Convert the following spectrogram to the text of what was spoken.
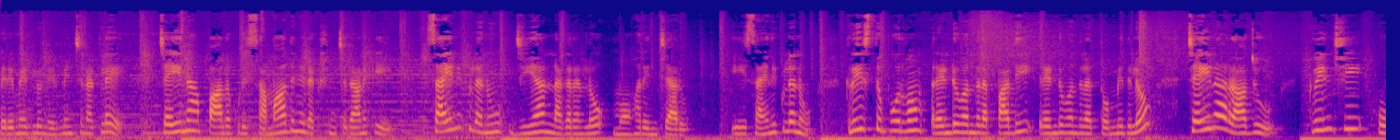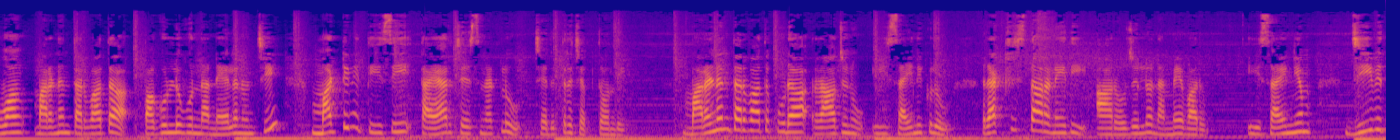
పిరమిడ్లు నిర్మించినట్లే చైనా పాలకుడి సమాధిని రక్షించడానికి సైనికులను జియాన్ నగరంలో మోహరించారు. ఈ సైనికులను క్రీస్తు పూర్వం రెండు వందల పది రెండు వందల తొమ్మిదిలో చైనా రాజు క్విన్షీ హువాంగ్ మరణం తర్వాత పగుళ్ళు ఉన్న నేల నుంచి మట్టిని తీసి తయారు చేసినట్లు చరిత్ర చెప్తోంది. మరణం తర్వాత కూడా రాజును ఈ సైనికులు రక్షిస్తారనేది ఆ రోజుల్లో నమ్మేవారు. ఈ సైన్యం జీవిత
